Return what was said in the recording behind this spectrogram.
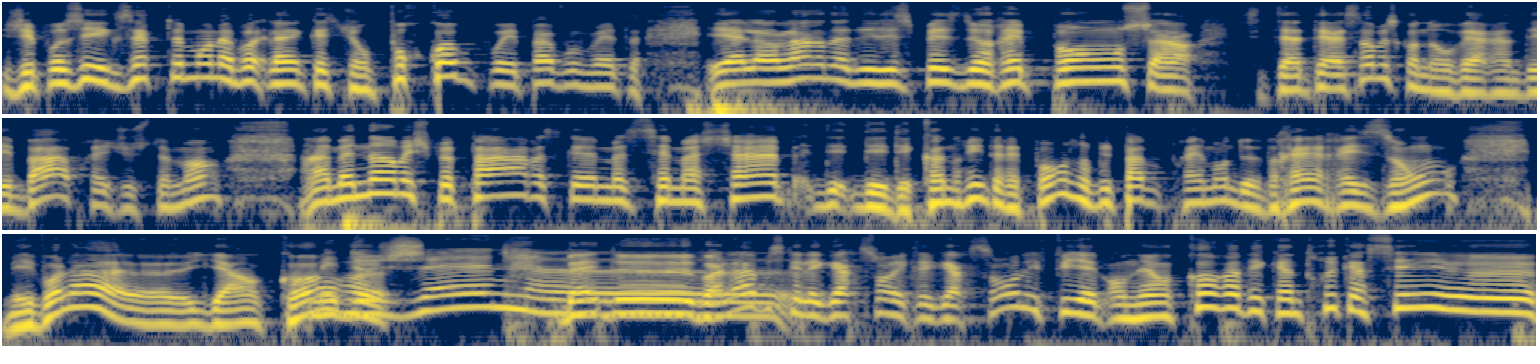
J'ai posé exactement la, question. Pourquoi vous pouvez pas vous mettre? Et alors là, on a des espèces de réponses. Alors, c'était intéressant parce qu'on a ouvert un débat après, justement. Ah, mais non, mais je peux pas parce que c'est machin. Des, des, conneries de réponses. On peut pas vraiment de vraies raisons. Mais voilà, euh, il y a encore. Mais de euh, gêne. Ben de, voilà, parce que les garçons avec les garçons, les filles, on est encore avec un truc assez euh,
